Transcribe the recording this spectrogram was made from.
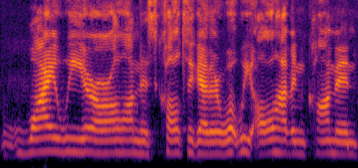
why we are all on this call together. What we all have in common,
